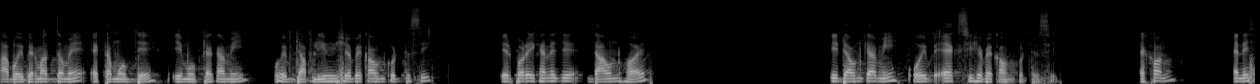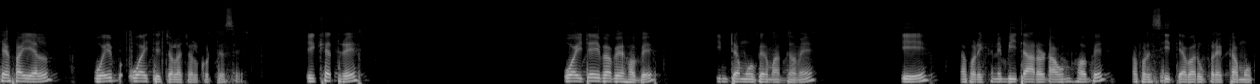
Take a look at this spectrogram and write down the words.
সাব ওয়েবের মাধ্যমে একটা মুভ দে এই মুভটাকে আমি ওয়েব ডাব্লিউ হিসেবে কাউন্ট করতেছি। এরপরে এখানে যে ডাউন হয়, এই ডাউনকে আমি ওয়েব এক্স হিসেবে কাউন্ট করতেছি। এখন এনএসএফআইএল ওয়েব ওয়াইতে চলাচল করতেছে। এই ক্ষেত্রে ওয়াইটা এইভাবে হবে, তিনটা মুভের মাধ্যমে। এ তারপর এখানে বিতে আরও ডাউন হবে, তারপরে সিতে আবার উপরে একটা মুভ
